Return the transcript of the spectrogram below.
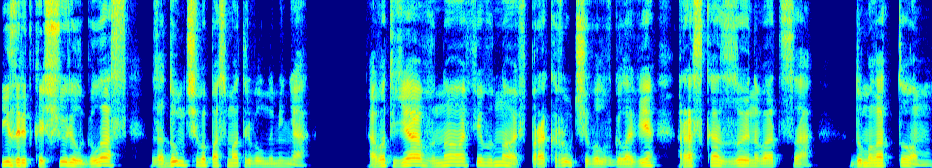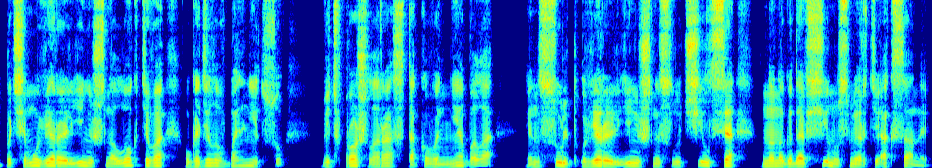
изредка щурил глаз задумчиво посматривал на меня. А вот я вновь и вновь прокручивал в голове рассказ Зоиного отца. Думал о том, почему Вера Ильинична Локтева угодила в больницу. Ведь в прошлый раз такого не было. Инсульт у Веры Ильиничны случился, но на годовщину смерти Оксаны.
